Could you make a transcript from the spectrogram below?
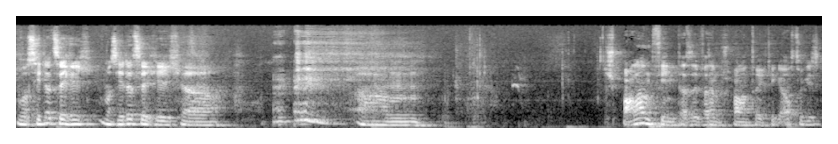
Was ich tatsächlich, was ich tatsächlich äh, ähm, spannend finde, also ich weiß nicht, ob spannend der richtige Ausdruck ist,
